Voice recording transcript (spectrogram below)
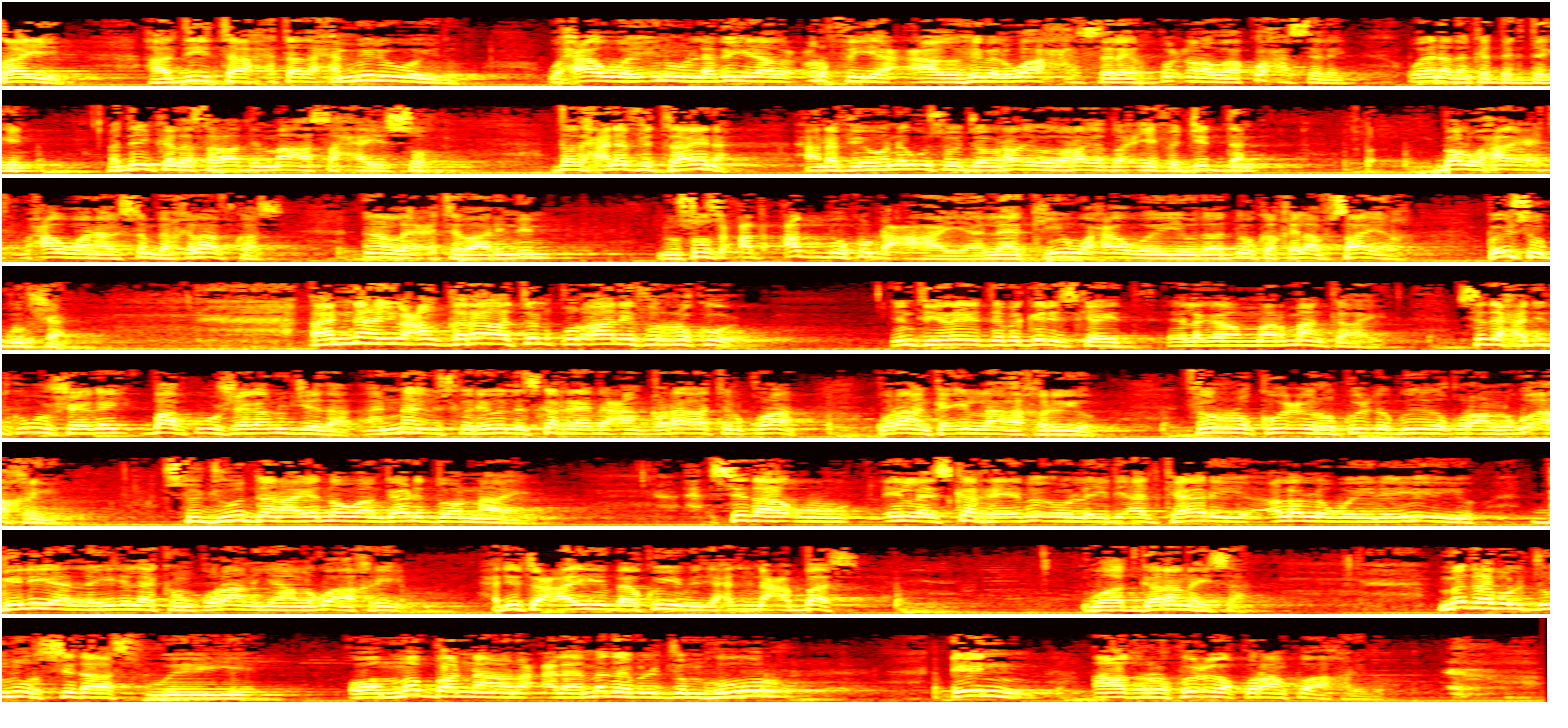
Ayib haddii taa xataad xamili weydo waxaa weeye inuu laga yidhahdo curfiya caado hebel waa xasilay rukuucduna waa ku xasilay. Waa inaadan ka degdegin. Haddii kale salaaddii ma asaxayso dad xanafi tahayna xanafiyoona u soo joogan ra'yigooda ra'yi daciifa jiddan. Bal waxaa wanaagsanba khilaafkaas inaan la ictibaarinin. Nusuus cadcad buu ku dhacahayaa laakiin waxaa weeye wadaadowka khilaaf saaiq bay u soo guurshaan annahyu can qiraa'ati اlqur'aani fi اrukuuc intii yara dabageliskahayd ee lagama maarmaanka ahayd sida xadiidku uu sheegay baabku uu sheegaan ujeedaa annahyu iska reebid la iska reebay can qiraa'ati اlqur'aan qur'aanka in la akhriyo fi rukuuci rukuucda gudaheeda qur'aan lagu akhriyo sujuudan ayadna waan gaari doonaaye sidaa uu in la iska reebay oo layidhi adkaar iyo allo la weyneeyo iyo geliyaa la yidhi laakiin qur'aan yaan lagu akhriyin xadiiu caliyin baa ku yimid xadii ibn cabaas waad garanaysaa madhab اljumhuur sidaas weeye oo ma bannaano calaa madhab اljumhuur in aad rukuucda qur'aan ku akhrido.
